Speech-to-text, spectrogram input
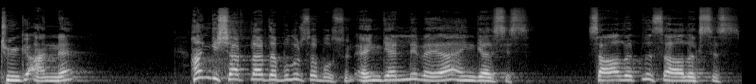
Çünkü anne hangi şartlarda bulursa bulsun engelli veya engelsiz sağlıklı sağlıksız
